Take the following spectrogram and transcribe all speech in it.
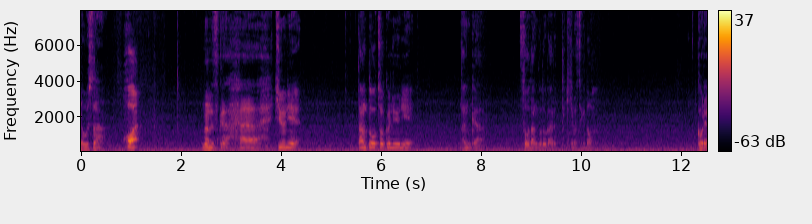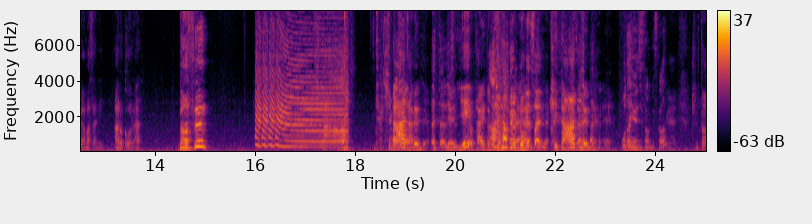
じゃあおじさん。は何ですか、はあ、急に担当直入に何か相談事があるって聞きましたけど。これはまさにあのコーナー？バスン！い来た たーじゃねえんだよ。いや言えよ。タイトルあごめんなさいね。来たーじゃねえんだよ。え 織田裕二さんですか？え来たー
